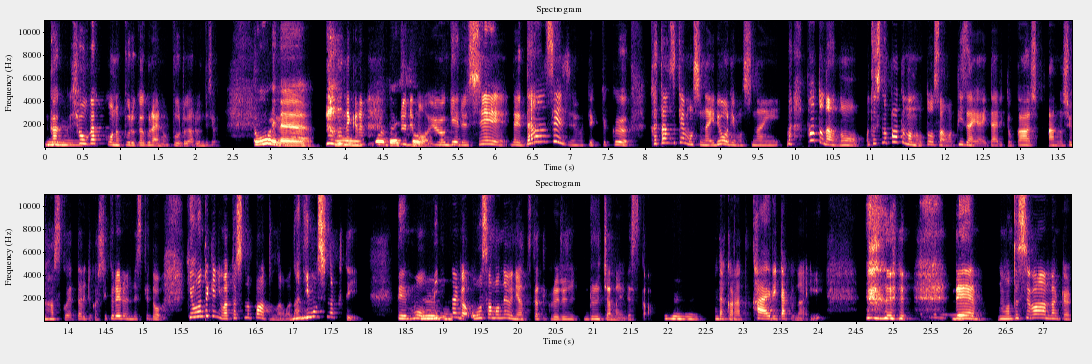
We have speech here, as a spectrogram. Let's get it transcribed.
学うん。小学校のプールかぐらいのプールがあるんですよ。すごいね。だからプールでも泳げるしで男性陣は結局片付けもしない料理もしない、まあ、パートナーの私のパートナーのお父さんはピザ焼いたりとかあのシュハスコやったりとかしてくれるんですけど基本的に私のパートナーは何もしなくていい。でもううん。みんなが王様のように扱ってくれるじゃないですか。うんだから帰りたくない。で私はなんか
